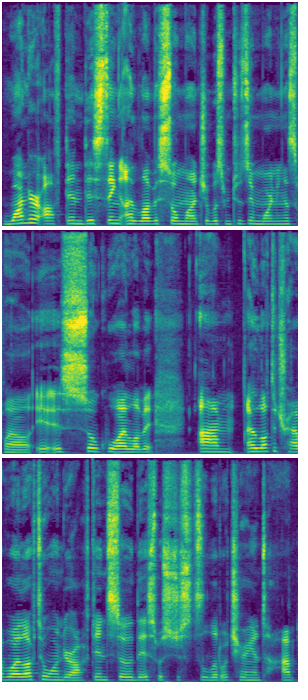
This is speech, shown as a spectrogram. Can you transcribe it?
Wander often. This thing I love it so much. It was from Tuesday morning as well. It is so cool. I love it. Um, I love to travel. I love to wander often. So this was just a little cherry on top.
